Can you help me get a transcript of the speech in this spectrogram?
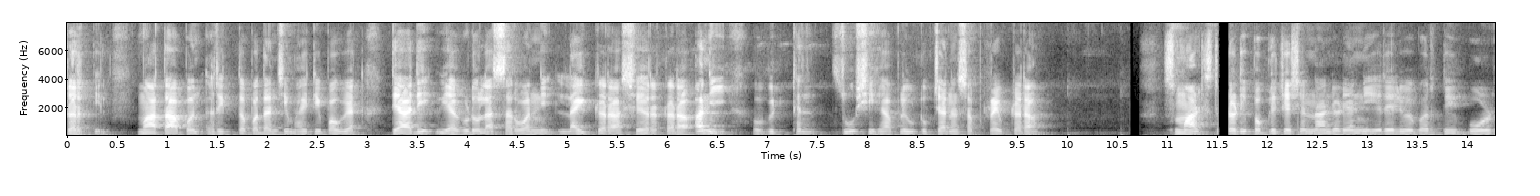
करतील. मग आता आपण रिक्त पदांची माहिती पाहूयात. त्याआधी या व्हिडिओला सर्वांनी लाईक करा शेअर करा आणि विठ्ठल जोशी हे आपलं यूट्यूब चॅनल सबस्क्राईब करा. स्मार्ट स्टडी पब्लिकेशन नांदेड यांनी रेल्वे भरती board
